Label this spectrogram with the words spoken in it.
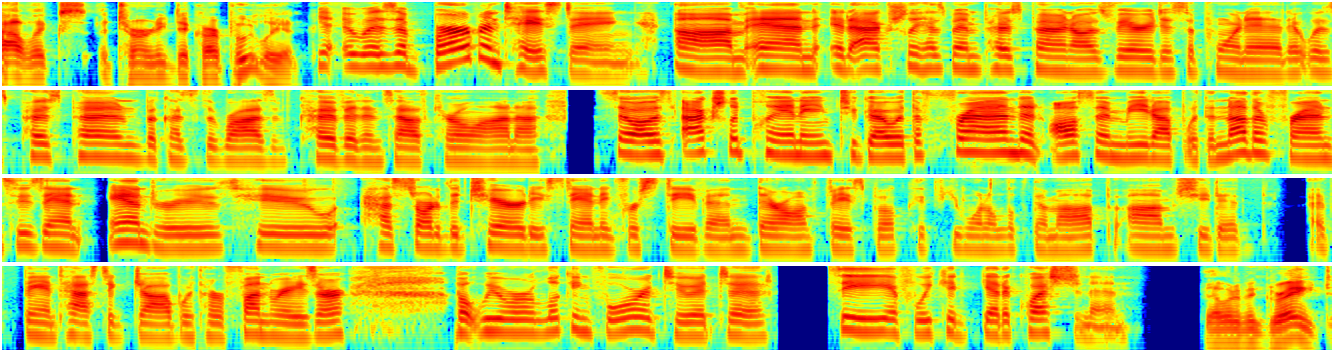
Alex attorney Dick Harpootlian. Yeah, it was a bourbon tasting, um, and it actually has been postponed. I was very disappointed. It was postponed because of the rise of COVID in South Carolina. So I was actually planning to go with a friend and also meet up with another friend, Suzanne Andrews, who has started the charity Standing for Stephen. They're on Facebook if you want to look them up. Um, she did a fantastic job with her fundraiser, but we were looking forward to it to see if we could get a question in. That would have been great.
